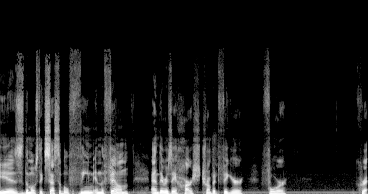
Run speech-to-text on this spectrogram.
is the most accessible theme in the film, and there is a harsh trumpet figure for Cra-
